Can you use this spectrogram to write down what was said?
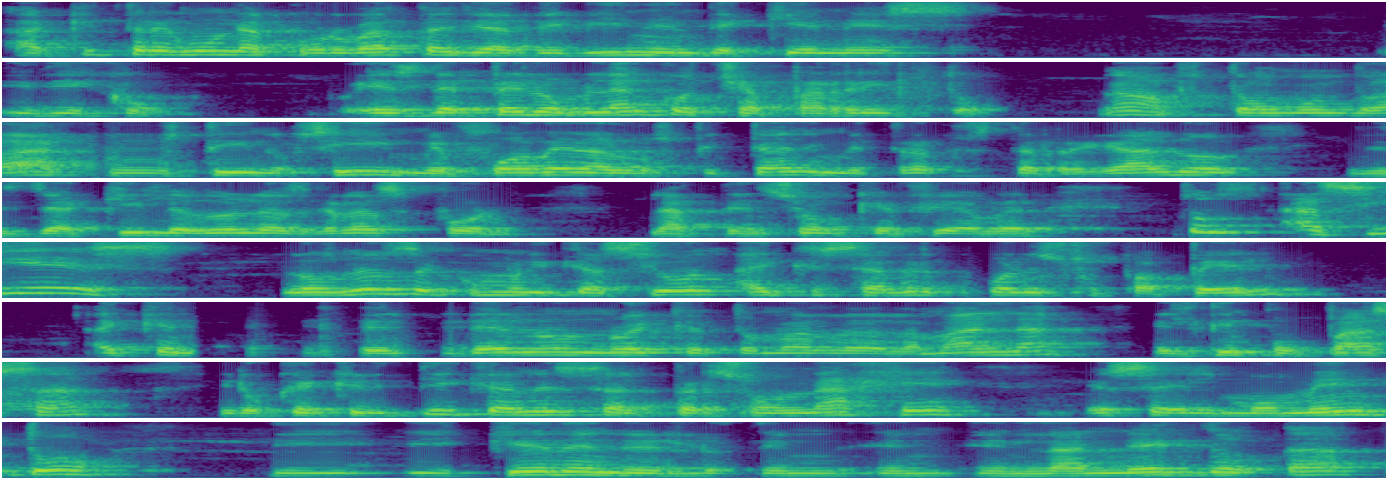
aquí traigo una corbata y adivinen de quién es. Y dijo, es de pelo blanco chaparrito. No, pues todo el mundo, ah, Justino, sí, me fue a ver al hospital y me trajo este regalo desde aquí le doy las gracias por la atención que fui a ver. Entonces, así es, los medios de comunicación hay que saber cuál es su papel, hay que entenderlo, no hay que tomarla a la mala, el tiempo pasa y lo que critican es al personaje, es el momento y, y queda en, la anécdota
